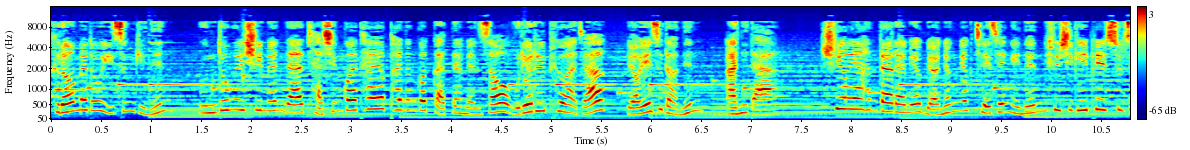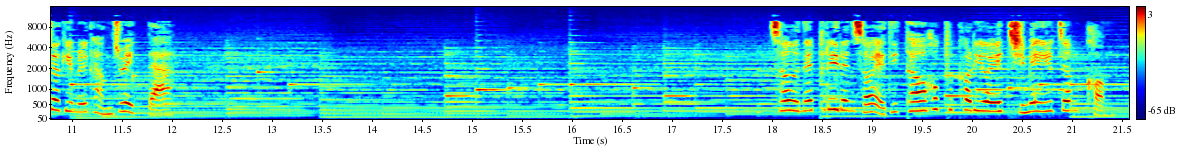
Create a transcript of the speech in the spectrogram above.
그럼에도 이승기는 운동을 쉬면 나 자신과 타협하는 것 같다면서 우려를 표하자 여예스더는 아니다. 쉬어야 한다라며 면역력 재생에는 휴식이 필수적임을 강조했다. 서은의 프리랜서 에디터 허프커리어의 gmail.com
